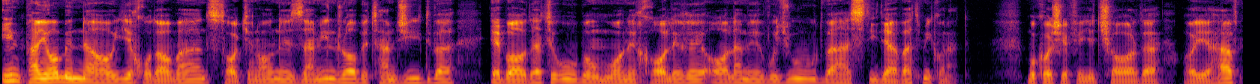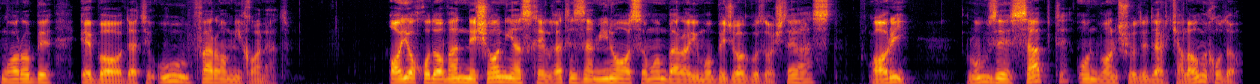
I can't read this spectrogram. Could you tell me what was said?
این پیام نهایی خداوند ساکنان زمین را به تمجید و عبادت او به عنوان خالق عالم وجود و هستی دعوت می کند مکاشفه 14 آیه 7 ما را به عبادت او فرا می‌خواند آیا خداوند نشانی از خلقت زمین و آسمان برای ما به جا گذاشته است؟ آری روز سبت عنوان شده در کلام خدا.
